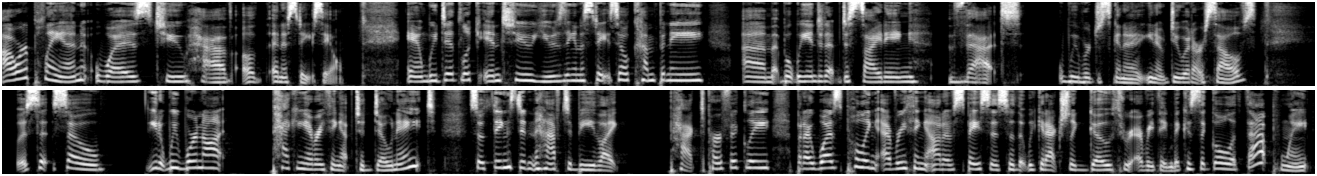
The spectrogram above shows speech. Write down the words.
our plan was to have a, an estate sale, and we did look into using an estate sale company, um, but we ended up deciding that we were just going to, you know, do it ourselves. So, so, you know, we were not packing everything up to donate. So things didn't have to be like packed perfectly, but I was pulling everything out of spaces so that we could actually go through everything because the goal at that point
